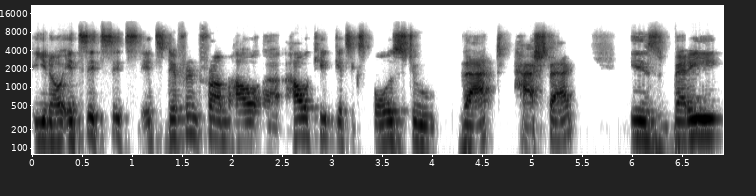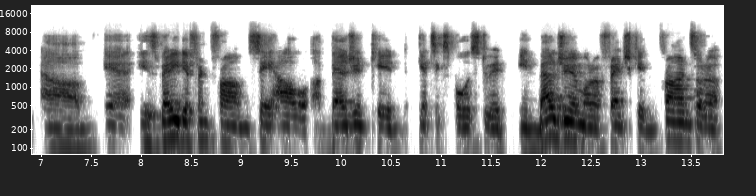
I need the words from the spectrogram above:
you know, it's it's it's it's different from how uh, how a kid gets exposed to that hashtag is very eh, is very different from say how a Belgian kid gets exposed to it in Belgium or a French kid in France or a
